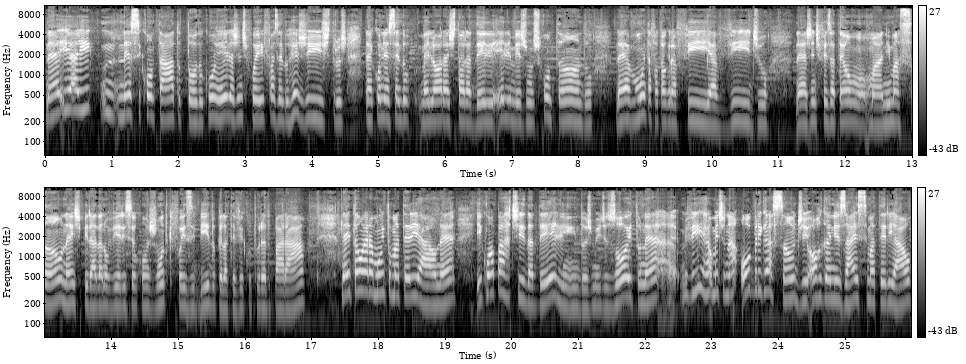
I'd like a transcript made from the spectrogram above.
Né? E aí, nesse contato todo com ele, a gente foi fazendo registros, né? conhecendo melhor a história dele, ele mesmo nos contando, né? muita fotografia, vídeo. Né? A gente fez até um- uma animação né? inspirada no Vieira e seu conjunto, que foi exibido pela TV Cultura do Pará. Né? Então era muito material, né? E com a partida dele em 2018, né, me vi realmente na obrigação de organizar esse material,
